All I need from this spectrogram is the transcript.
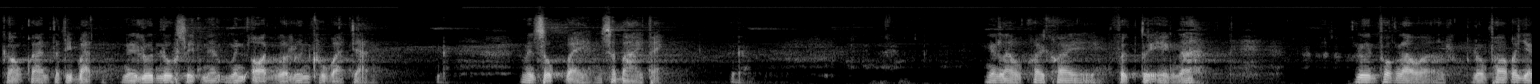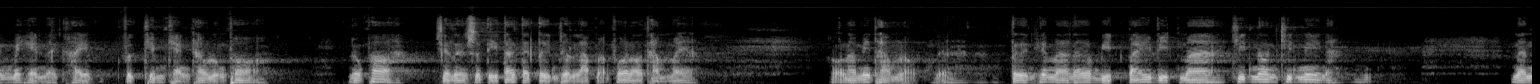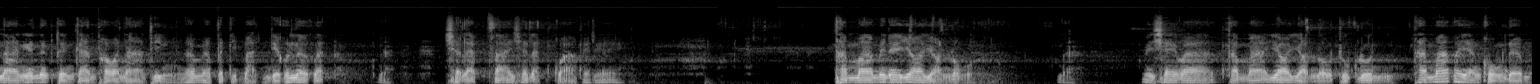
ของการปฏิบัติในรุ่นลูกศิษย์เนี่ยมันอ่อนกว่ารุ่นครูบาอาจารย์มันสุขไปมันสบายไปงั้นเราค่อยๆฝึกตัวเองนะ รุ่นพวกเราอะหลวงพ่อก็ยังไม่เห็นนะใครฝึกเข้มแข็งเท่าหลวงพ่อ หลวงพ่อเจริญสติตั้งแต่ตื่นจนหลับอะพวกเราทำไหม ของเราไม่ทำหรอกนะตื่นขึ้นมาแล้วก็บิดไปบิดมา คิดโน่นคิดนี่นะนานๆก็นึกถึงการภาวนาจริงแล้วมาปฏิบัติ เดี๋ยวก็เลิกละฉลับซ้ายฉลับขวาไปเรื่อยธรรมะไม่ได้ย่อหย่อนลงนะไม่ใช่ว่าธรรมะย่อหย่อนลงทุกรุ่นธรรมะก็ยังคงเดิม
